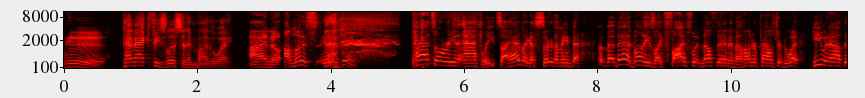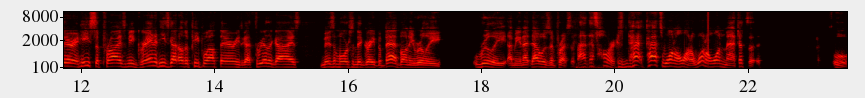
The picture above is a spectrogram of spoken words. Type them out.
Ugh. Pat McAfee's listening, by the way. I know. I'm gonna. s- Here's the thing. Pat's already an athlete, so I had like a certain. I mean, Ba- Ba- Bad Bunny's like five foot nothing and hundred pounds dripping wet. He went out there and he surprised me. Granted, he's got other people out there. He's got three other guys. Miz and Morrison did great, but Bad Bunny really, really. I mean, that, that was impressive. I, that's hard because Pat, Pat's one on one, a one on one match. That's a. Ooh,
